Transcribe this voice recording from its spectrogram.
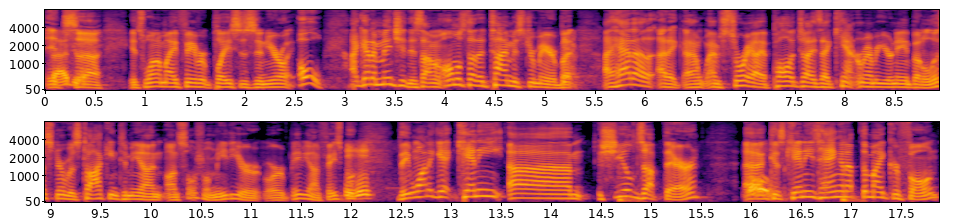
It's, uh, it's one of my favorite places in Euro. Oh, I got to mention this. I'm almost out of time, Mr. Mayor, but I had a. I, I'm sorry. I apologize. I can't remember your name, but a listener was talking to me on on social media or, or maybe on Facebook. Mm-hmm. They want to get Kenny um, Shields up there. Oh. Because Kenny's hanging up the microphone.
